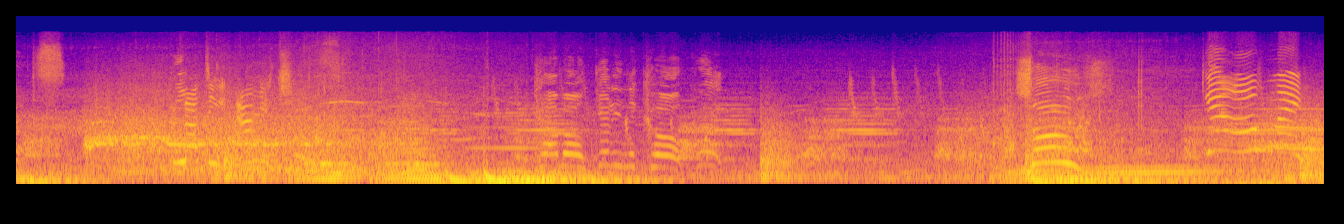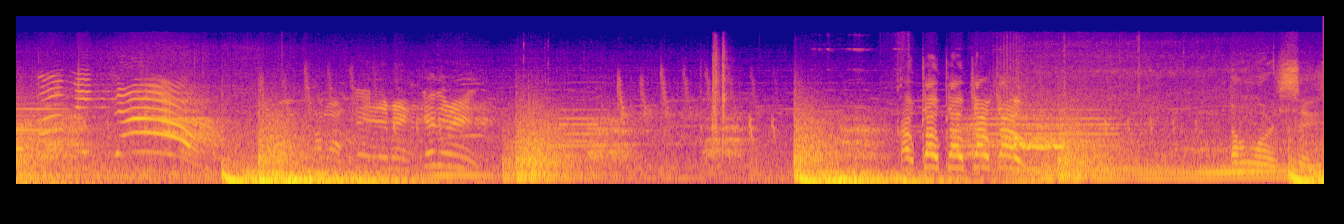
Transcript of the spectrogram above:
Idiot! Bloody amateurs! Come on, get in the car, quick! Suze! Get off me! Let me down! Come on, get him in, get him in. Go, go, go, go, go. Don't worry, Suze.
